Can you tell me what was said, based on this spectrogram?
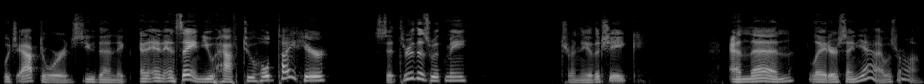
which afterwards you then, and, and, and saying, you have to hold tight here, sit through this with me, turn the other cheek, and then later saying, yeah, I was wrong.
